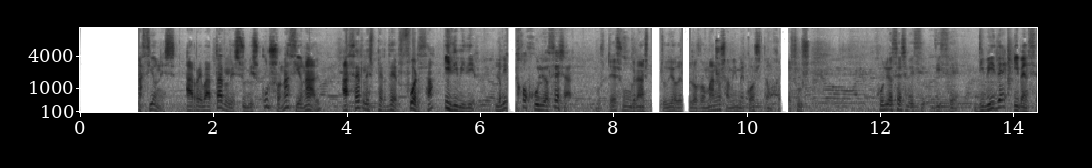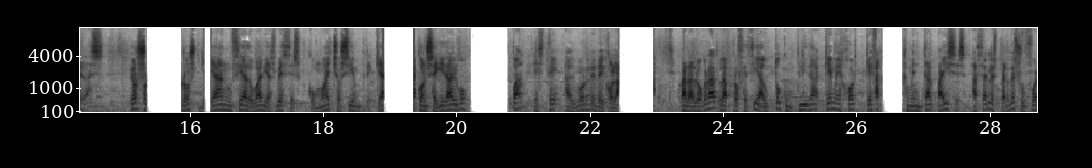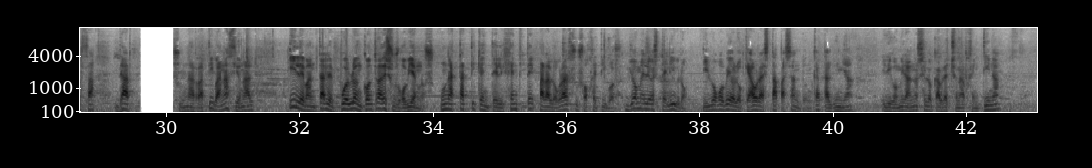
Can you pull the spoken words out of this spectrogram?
naciones, arrebatarles su discurso nacional, hacerles perder fuerza y dividir. Lo dijo Julio César. Usted es un gran estudio de los romanos, a mí me consta, don Jesús. Julio César dice, dice divide y vencerás. George Soros ya ha anunciado varias veces, como ha hecho siempre, que a conseguir algo, Europa esté al borde del colapso. Para lograr la profecía autocumplida, qué mejor que fragmentar países, hacerles perder su fuerza, dar su narrativa nacional y levantar el pueblo en contra de sus gobiernos. Una táctica inteligente para lograr sus objetivos. Yo me leo este libro y luego veo lo que ahora está pasando en Cataluña y digo, mira, no sé lo que habrá hecho en Argentina,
